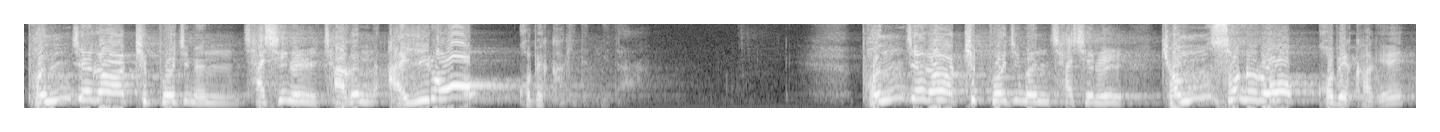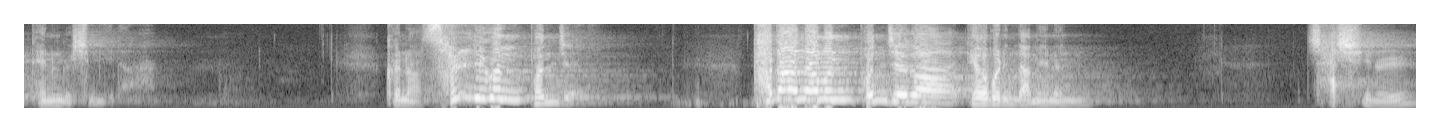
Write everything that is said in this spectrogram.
번제가 깊어지면 자신을 작은 아이로 고백하게 됩니다. 번제가 깊어지면 자신을 겸손으로 고백하게 되는 것입니다. 그러나 설익은 번제, 타다 남은 번제가 되어버린다면 자신을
